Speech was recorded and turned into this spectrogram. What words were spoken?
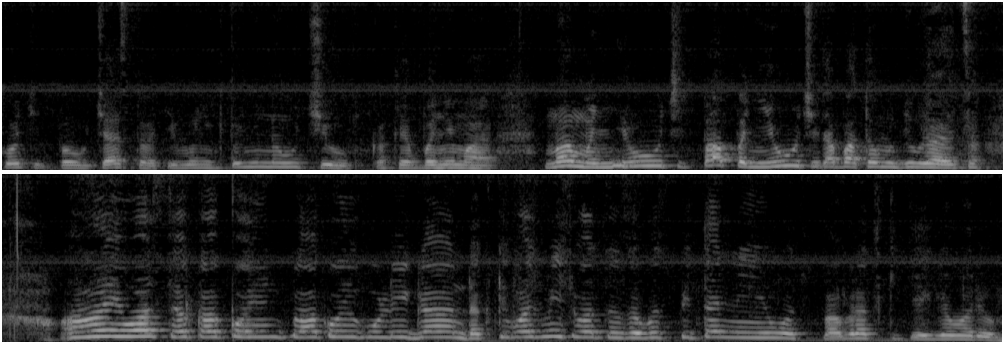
хочет поучаствовать, его никто не научил, как я понимаю. Мама не учит, папа не учит, а потом удивляется. Ай, Вася, какой он плохой хулиган. Так ты возьмись, Вася, за воспитание его, по-братски тебе говорю.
